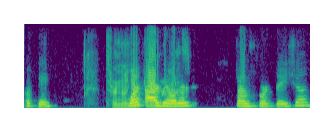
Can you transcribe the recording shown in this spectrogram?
Perfect. Okay. Turn on What your are the other transportation?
